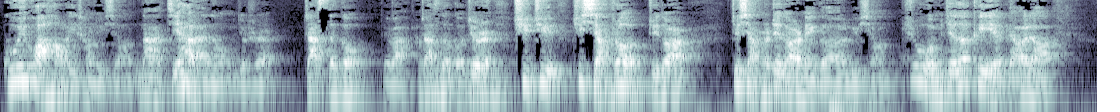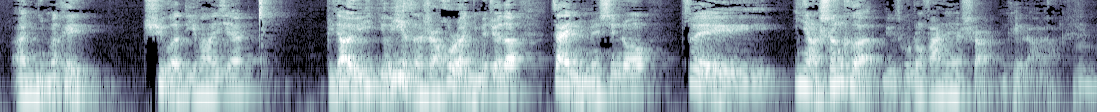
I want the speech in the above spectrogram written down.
规划好了一场旅行，那接下来呢，我们就是 just go，对吧？just go 就是去去去享受这段儿，就享受这段儿那个旅行。就是我们觉得可以聊一聊，呃，你们可以去过的地方一些比较有意有意思的事儿，或者你们觉得在你们心中最印象深刻旅途中发生一些事儿，你可以聊聊。嗯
